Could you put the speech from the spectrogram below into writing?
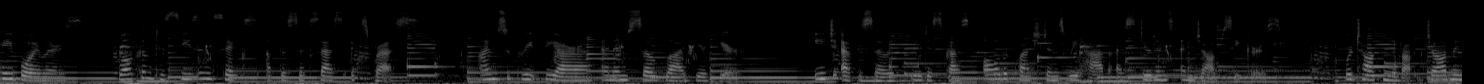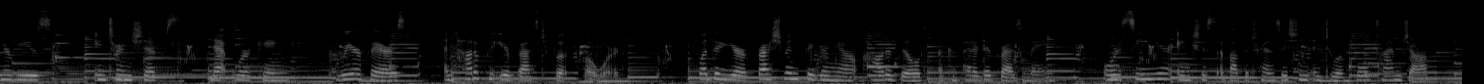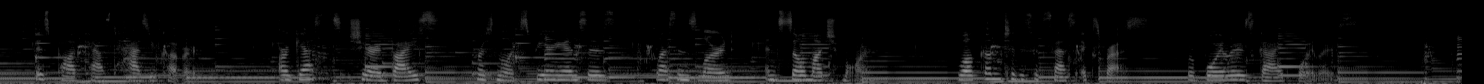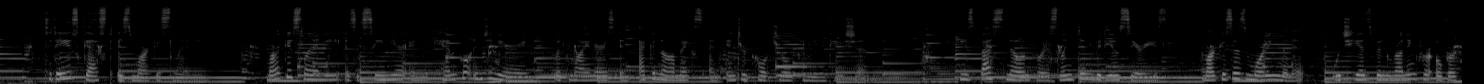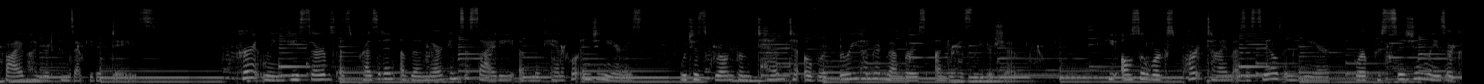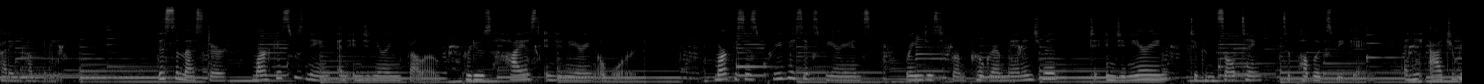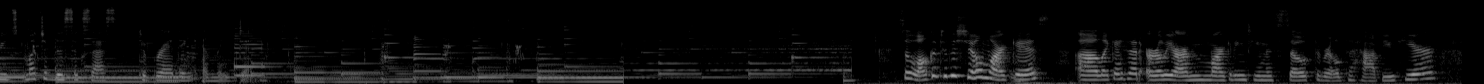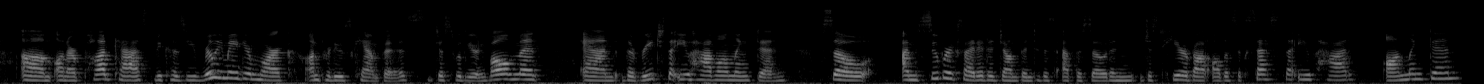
Hey Boilers, welcome to season 6 of the Success Express. I'm Supreet Thiara and I'm so glad you're here. Each episode, we discuss all the questions we have as students and job seekers. We're talking about job interviews, internships, networking, career fairs, and how to put your best foot forward. Whether you're a freshman figuring out how to build a competitive resume, or a senior anxious about the transition into a full time job, this podcast has you covered. Our guests share advice, personal experiences, lessons learned, and so much more. Welcome to the Success Express, where boilers guide boilers. Today's guest is Marcus Lannie. Marcus Lannie is a senior in mechanical engineering with minors in economics and intercultural communication. He's best known for his LinkedIn video series, Marcus's Morning Minute, which he has been running for over 500 consecutive days. Currently, he serves as president of the American Society of Mechanical Engineers, which has grown from 10 to over 300 members under his leadership. He also works part time as a sales engineer for a precision laser cutting company. This semester, Marcus was named an Engineering Fellow, Purdue's highest engineering award. Marcus's previous experience ranges from program management to engineering to consulting to public speaking, and he attributes much of this success to branding and LinkedIn. So, welcome to the show, Marcus. Uh, like I said earlier, our marketing team is so thrilled to have you here um, on our podcast because you really made your mark on Purdue's campus just with your involvement and the reach that you have on LinkedIn. So I'm super excited to jump into this episode and just hear about all the success that you've had on LinkedIn.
